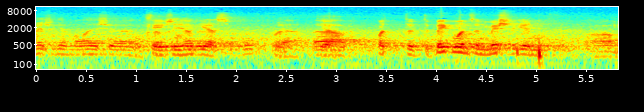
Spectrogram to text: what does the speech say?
Michigan militia? and some of the Occasionally, I other- guess. Yeah. Yeah, uh, but the, the big ones in Michigan, um,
